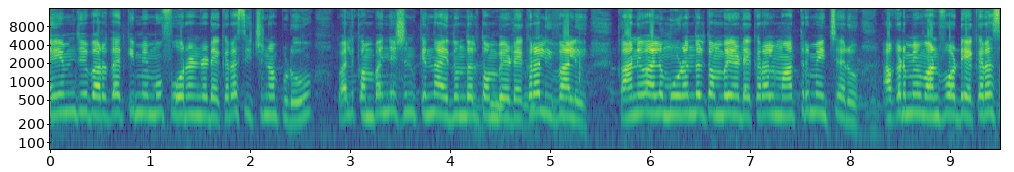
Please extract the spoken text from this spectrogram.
ఐఎంజీ భరతకి మేము ఫోర్ హండ్రెడ్ ఎకరాస్ ఇచ్చినప్పుడు వాళ్ళు కంపెన్సేషన్ కింద ఐదు వందల తొంభై ఏడు ఎకరాలు ఇవ్వాలి. కానీ వాళ్ళు మూడు వందల తొంభై ఏడు ఎకరాలు మాత్రమే ఇచ్చారు. అక్కడ మేము one forty acres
